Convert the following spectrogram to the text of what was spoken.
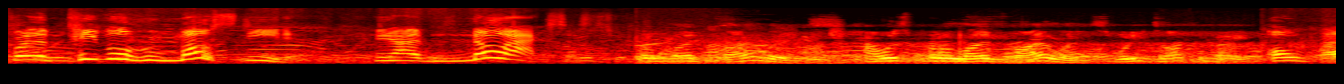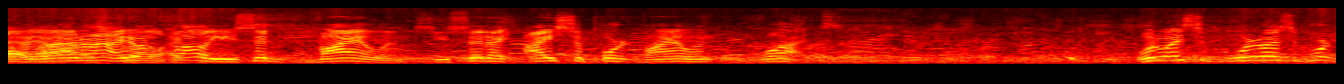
for the people who most need it. You have no access to. Pro-life violence. How is pro-life violence? What are you talking about? Oh, I, I don't, I don't follow you. You said violence. You said I, I support violent what? What do I support? What do I support?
